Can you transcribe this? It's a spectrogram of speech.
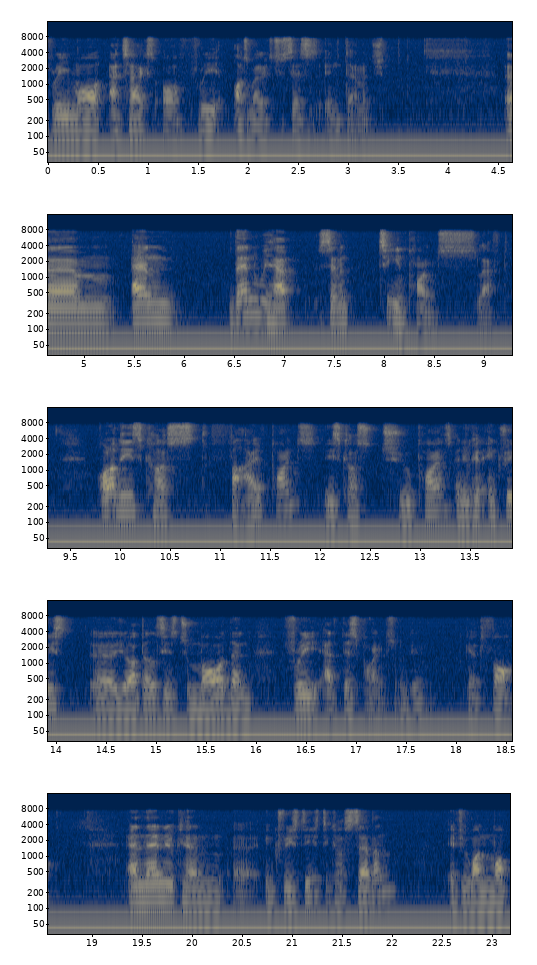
three more attacks or three automatic successes in damage. Um, and then we have 17 points left. All of these cost 5 points, these cost 2 points, and you can increase uh, your abilities to more than 3 at this point, so you can get 4. And then you can uh, increase these, they cost 7. If you want more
